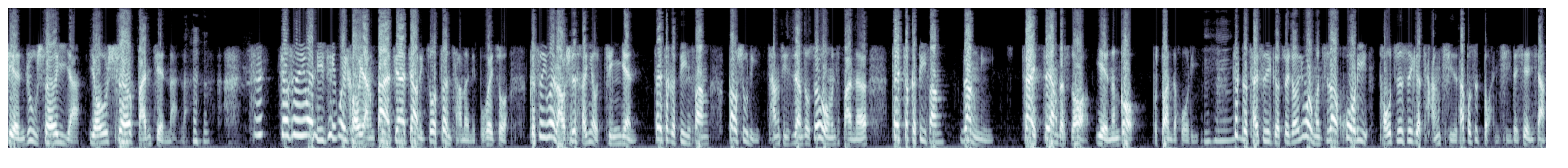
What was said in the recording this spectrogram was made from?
俭入奢易啊，由奢反俭难了、是就是因为你已经胃口养大，现在叫你做正常的，你不会做。可是因为老师很有经验，在这个地方告诉你长期是这样做，所以我们反而在这个地方让你在这样的时候也能够不断的获利。这个才是一个最重要，因为我们知道获利投资是一个长期的，它不是短期的现象。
